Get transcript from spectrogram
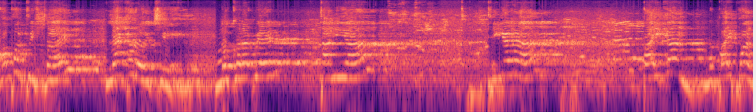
অপর পৃষ্ঠায় লেখা রয়েছে, লক্ষ্য রাখবেন, তানিয়া, ঠিকানা, পাইকান, না পাইফান,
